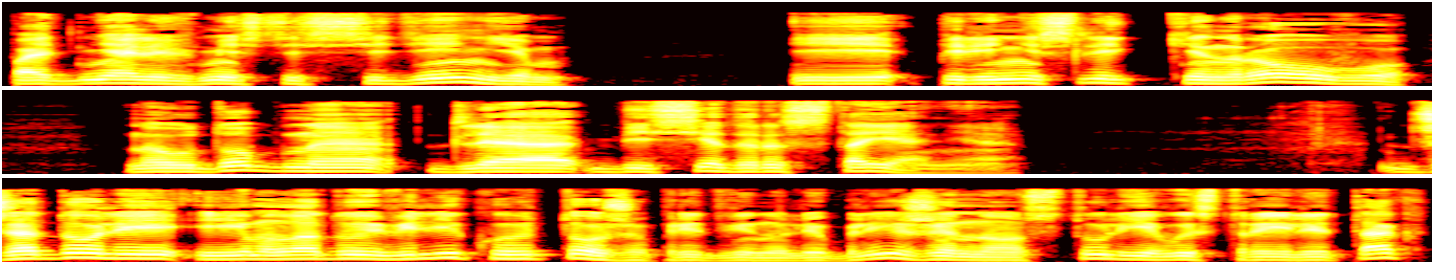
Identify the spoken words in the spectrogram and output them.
подняли вместе с сиденьем и перенесли к Кенроуву на удобное для беседы расстояние. Джадоли и молодую великую тоже придвинули ближе, но стулья выстроили так,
